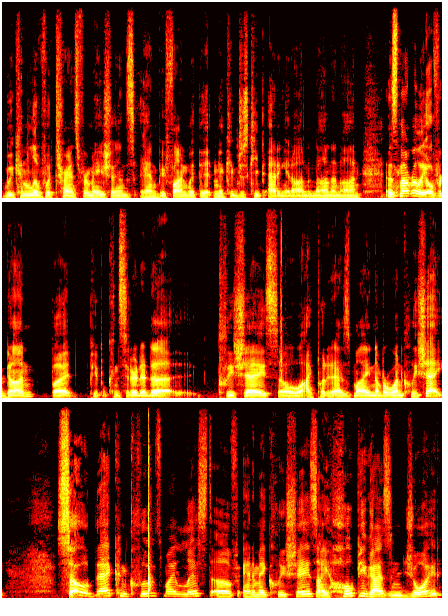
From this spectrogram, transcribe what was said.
we can live with transformations and be fine with it. And it can just keep adding it on and on and on. And it's not really overdone, but people considered it a cliche, so I put it as my number one cliche. So that concludes my list of anime cliches. I hope you guys enjoyed.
